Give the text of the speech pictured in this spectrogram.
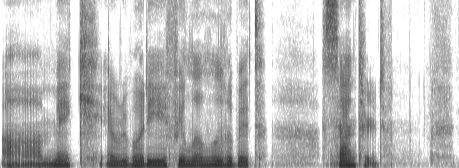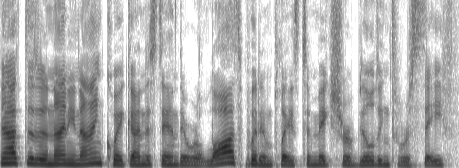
uh, make everybody feel a little bit centered. Now, after the 99 quake, I understand there were laws put in place to make sure buildings were safe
